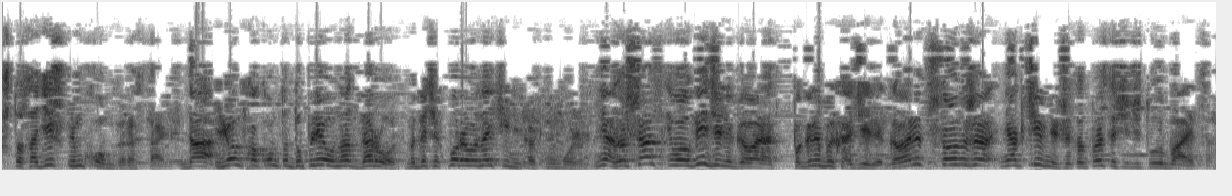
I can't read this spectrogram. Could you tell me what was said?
что садишь и мхом зарастаешь. Да. И он в каком-то дупле у нас дорос. Мы до сих пор его найти никак не можем. Не, ну сейчас его видели, говорят, по грибы ходили. Говорят, что он уже не активничает, он просто сидит, улыбается.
